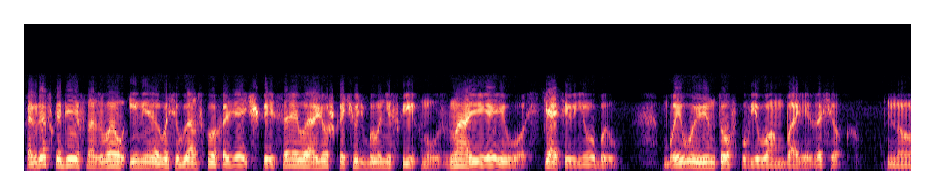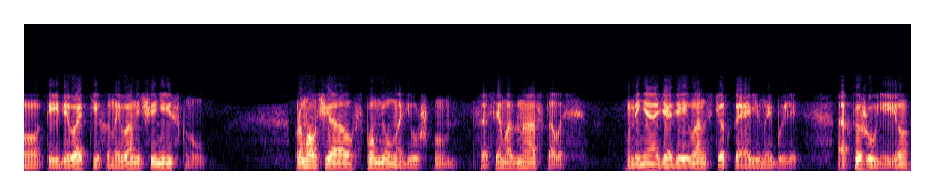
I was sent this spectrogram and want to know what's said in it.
Когда Скобеев назвал имя васюганского хозяйчика Исаева, Алешка чуть было не вскрикнул. «Знаю я его, стятей у него был. Боевую винтовку в его амбаре засек». Но перебивать Тихона Ивановича не рискнул. Промолчал, вспомнил Надюшку. Совсем одна осталась. У меня дядя Иван с теткой Ариной были. А кто же у нее?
